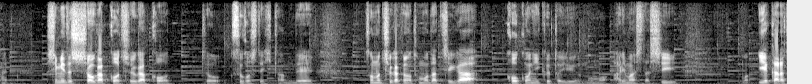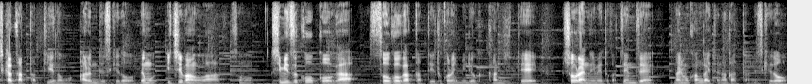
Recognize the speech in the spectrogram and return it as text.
う？清水小学校中学校と過ごしてきたんでその中学の友達が高校に行くというのもありましたし、ま家から近かったっていうのもあるんですけどでも一番はその清水高校が総合学科っていうところに魅力感じて将来の夢とか全然何も考えてなかったんですけど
